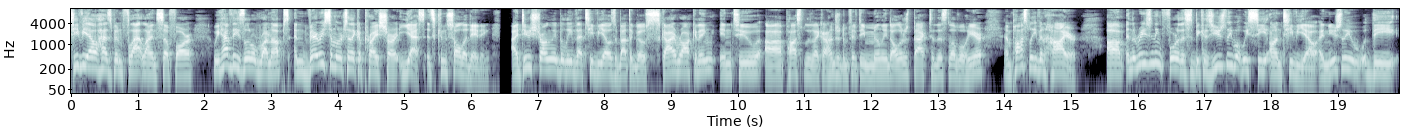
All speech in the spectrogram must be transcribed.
TVL has been flatlined so far. We have these little run ups, and very similar to like a price chart, yes, it's consolidating. I do strongly believe that TVL is about to go skyrocketing into uh, possibly like $150 million back to this level here, and possibly even higher. Um, and the reasoning for this is because usually what we see on TVL, and usually the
